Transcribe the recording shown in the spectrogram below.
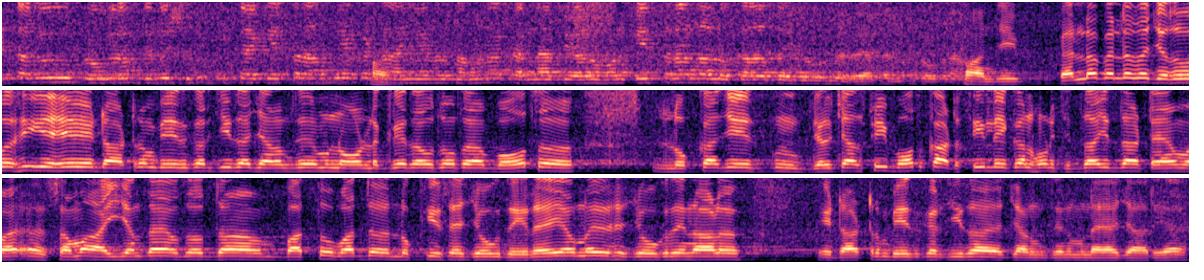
ਤੁਹਾਨੂੰ ਪ੍ਰੋਗਰਾਮ ਜਦੋਂ ਸ਼ੁਰੂ ਕੀਤਾ ਕਿਸ ਤਰ੍ਹਾਂ ਦੀਆਂ ਕਠਿਨਾਈਆਂ ਦਾ ਸਾਹਮਣਾ ਕਰਨਾ ਪਿਆ ਹੁਣ ਕਿਸ ਤਰ੍ਹਾਂ ਦਾ ਲੋਕਾਂ ਦਾ ਸਹਿਯੋਗ ਮਿਲ ਹਾਂਜੀ। ਪਹਿਲਾਂ ਪਹਿਲਾਂ ਤਾਂ ਜਦੋਂ ਅਸੀਂ ਇਹ ਡਾਕਟਰ ਅੰਬੇਦਕਰ ਜੀ ਦਾ ਜਨਮ ਦਿਨ ਮਨਾਉਣ ਲੱਗੇ ਤਾਂ ਉਦੋਂ ਤਾਂ ਬਹੁਤ ਲੋਕਾਂ 'ਚ ਦਿਲਚਸਪੀ ਬਹੁਤ ਘੱਟ ਸੀ ਲੇਕਿਨ ਹੁਣ ਜਿੱਦਾਂ ਜਿੱਦਾਂ ਟਾਈਮ ਸਮਾਂ ਆਈ ਜਾਂਦਾ ਹੈ ਉਦੋਂ ਉਦਾਂ ਵੱਧ ਤੋਂ ਵੱਧ ਲੋਕੀ ਸਹਿਯੋਗ ਦੇ ਰਹੇ ਆ। ਉਹਨਾਂ ਦੇ ਸਹਿਯੋਗ ਦੇ ਨਾਲ ਇਹ ਡਾਕਟਰ ਅੰਬੇਦਕਰ ਜੀ ਦਾ ਜਨਮ ਦਿਨ ਮਨਾਇਆ ਜਾ ਰਿਹਾ ਹੈ।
